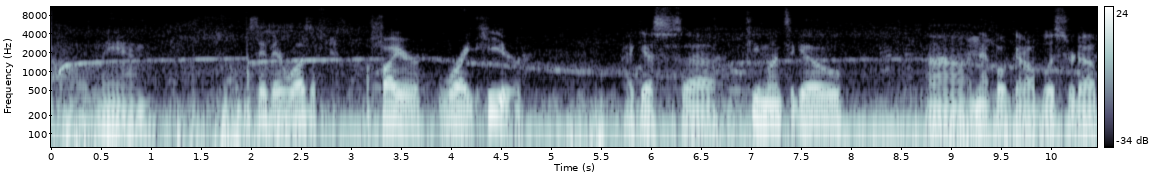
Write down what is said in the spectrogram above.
Oh man. I'll say there was a, a fire right here. I guess uh, a few months ago. Uh, and that boat got all blistered up.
